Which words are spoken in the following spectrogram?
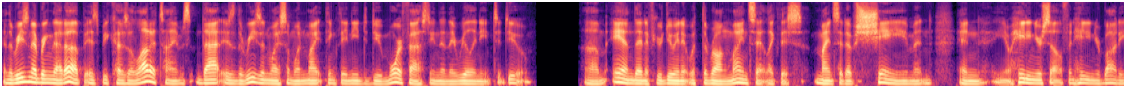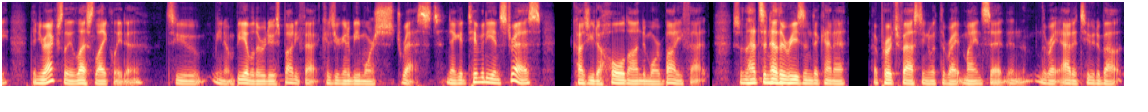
And the reason I bring that up is because a lot of times that is the reason why someone might think they need to do more fasting than they really need to do. Um, and then if you're doing it with the wrong mindset, like this mindset of shame and and you know hating yourself and hating your body, then you're actually less likely to to you know be able to reduce body fat because you're going to be more stressed. Negativity and stress cause you to hold on to more body fat. So that's another reason to kind of approach fasting with the right mindset and the right attitude about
